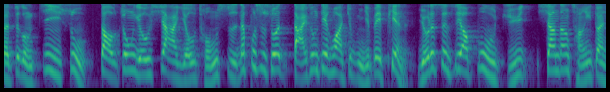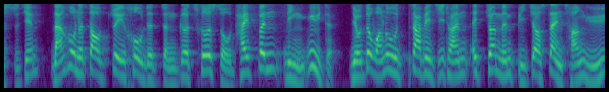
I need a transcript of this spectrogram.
的这种技术到中游、下游从事，那不是说打一通电话就你被骗了，有的甚至要布局相当长一段时间，然后呢，到最后的整个车手还分领域的，有的网络诈骗集团哎专门比较擅长于，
